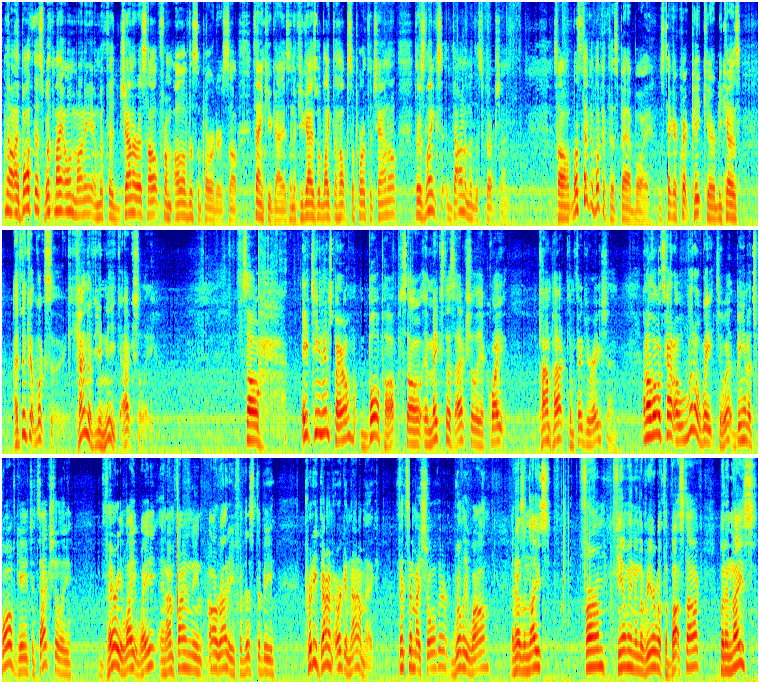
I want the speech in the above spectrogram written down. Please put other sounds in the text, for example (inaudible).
Now, I bought this with my own money and with the generous help from all of the supporters, so thank you guys. And if you guys would like to help support the channel, there's links down in the description. So let's take a look at this bad boy. Let's take a quick peek here because I think it looks kind of unique, actually. So, 18 inch barrel, bullpup, so it makes this actually a quite compact configuration. And although it's got a little weight to it, being a 12 gauge, it's actually very lightweight. And I'm finding already for this to be pretty darn ergonomic. Fits in my shoulder really well. It has a nice firm feeling in the rear with the buttstock, but a nice,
